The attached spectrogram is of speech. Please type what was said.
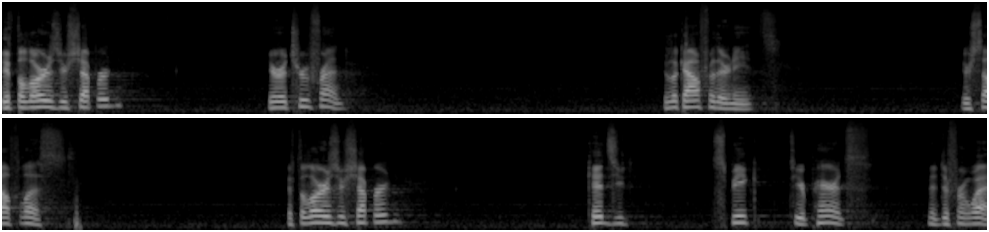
If the Lord is your shepherd, you're a true friend. You look out for their needs. You're selfless. If the Lord is your shepherd, Kids, you speak to your parents in a different way,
